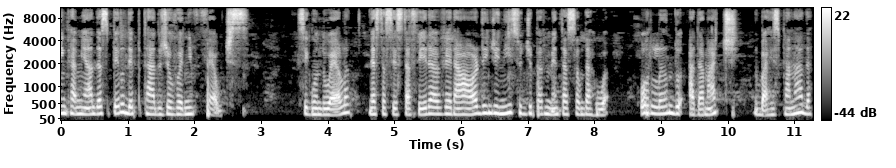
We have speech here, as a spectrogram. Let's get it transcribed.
encaminhadas pelo deputado Giovanni Feltes. Segundo ela, nesta sexta-feira haverá a ordem de início de pavimentação da rua Orlando Adamati, no bairro Esplanada,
